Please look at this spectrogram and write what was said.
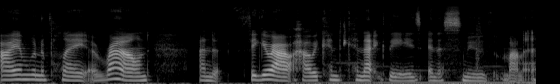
I am going to play around and figure out how we can connect these in a smooth manner.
